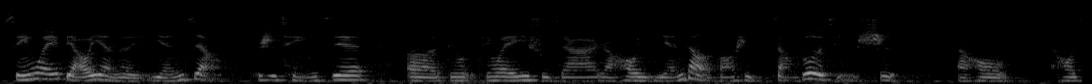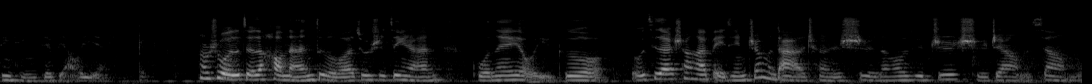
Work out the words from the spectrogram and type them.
行为表演的演讲，就是请一些呃行行为艺术家，然后以演讲的方式，讲座的形式，然后然后进行一些表演。当时我就觉得好难得，就是竟然国内有一个，尤其在上海、北京这么大的城市，能够去支持这样的项目。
